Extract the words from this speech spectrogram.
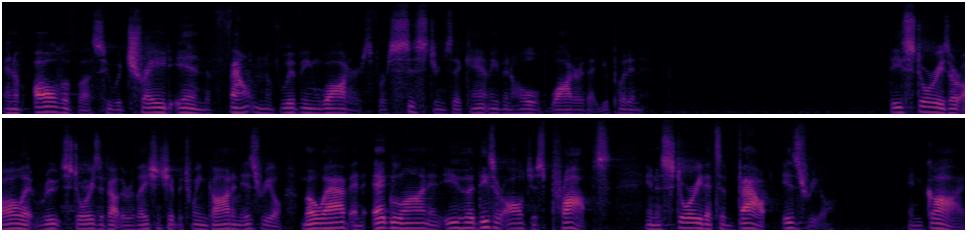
and of all of us who would trade in the fountain of living waters for cisterns that can't even hold water that you put in it. These stories are all at root stories about the relationship between God and Israel. Moab and Eglon and Ehud, these are all just props in a story that's about Israel and God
